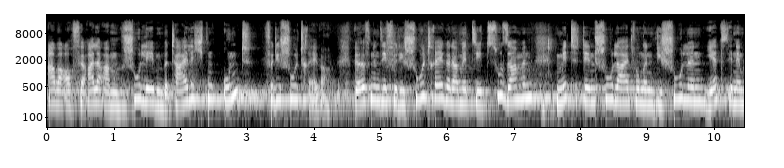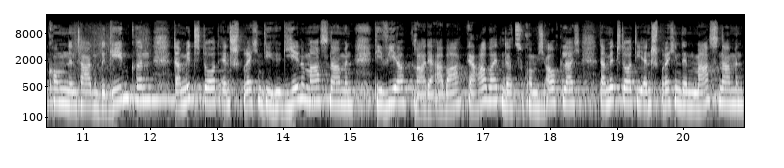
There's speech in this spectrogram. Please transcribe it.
aber auch für alle am Schulleben Beteiligten und für die Schulträger. Wir öffnen sie für die Schulträger, damit sie zusammen mit den Schulleitungen die Schulen jetzt in den kommenden Tagen begehen können, damit dort entsprechend die Hygienemaßnahmen, die wir gerade erarbeiten, dazu komme ich auch gleich, damit dort die entsprechenden Maßnahmen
